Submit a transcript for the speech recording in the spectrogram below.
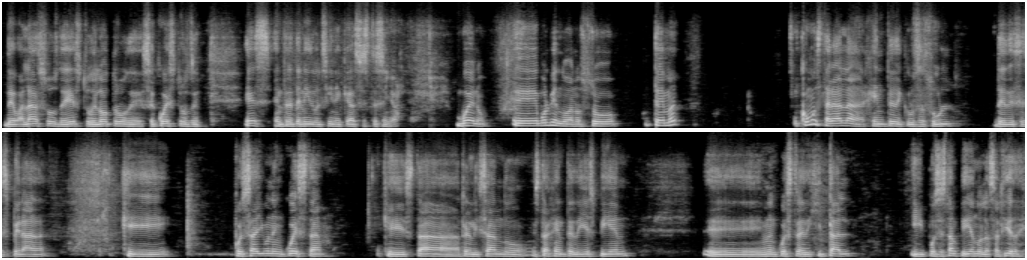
de balazos, de esto, del otro, de secuestros, de... es entretenido el cine que hace este señor. Bueno, eh, volviendo a nuestro tema, ¿cómo estará la gente de Cruz Azul de desesperada que pues hay una encuesta que está realizando esta gente de ESPN, eh, una encuesta digital, y pues están pidiendo la salida de,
